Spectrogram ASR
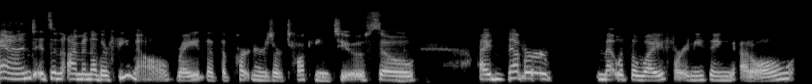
And it's an I'm another female, right? That the partners are talking to. So I'd never met with the wife or anything at all.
